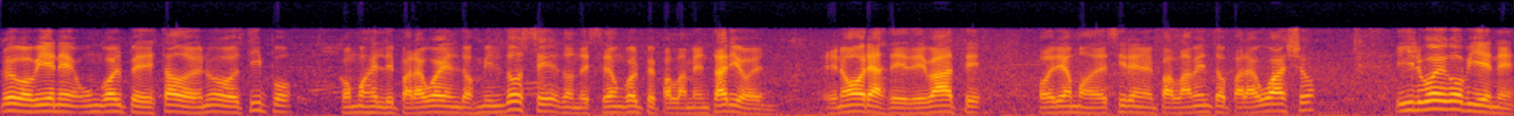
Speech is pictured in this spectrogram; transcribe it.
Luego viene un golpe de Estado de nuevo tipo, como es el de Paraguay en el 2012, donde se da un golpe parlamentario en, horas de debate, podríamos decir, en el Parlamento paraguayo. Y luego viene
